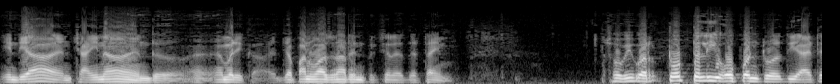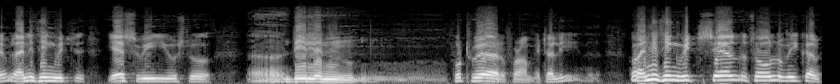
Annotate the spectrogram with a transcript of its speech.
India and China and uh, America. Japan was not in picture at that time. So we were totally open to the items. Anything which, yes, we used to uh, deal in footwear from Italy. So anything which sell, sold, we can,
